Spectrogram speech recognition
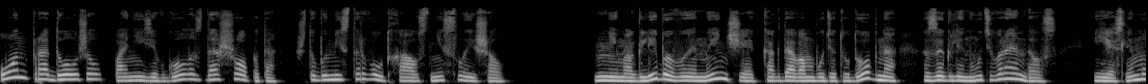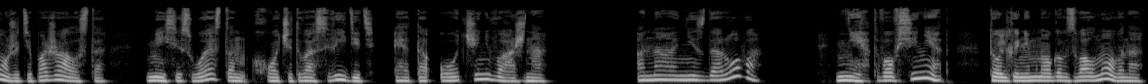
он продолжил, понизив голос до шепота, чтобы мистер Вудхаус не слышал. Не могли бы вы нынче, когда вам будет удобно, заглянуть в Рэндаллс? Если можете, пожалуйста. Миссис Уэстон хочет вас видеть. Это очень важно. Она нездорова? Нет, вовсе нет. Только немного взволнована.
